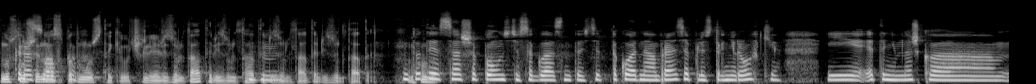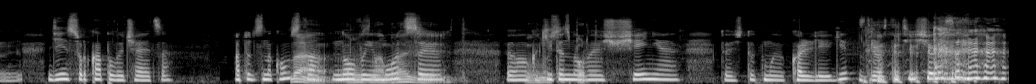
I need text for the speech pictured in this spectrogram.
Ну, слушай, нас потому что таки учили результаты, результаты, результаты, результаты. Тут я с Сашей полностью согласна. То есть это такое однообразие плюс тренировки. И это немножко день сурка получается. А тут знакомство, Да, новые эмоции, э, какие-то новые ощущения. То есть тут мы коллеги. Здравствуйте еще раз.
